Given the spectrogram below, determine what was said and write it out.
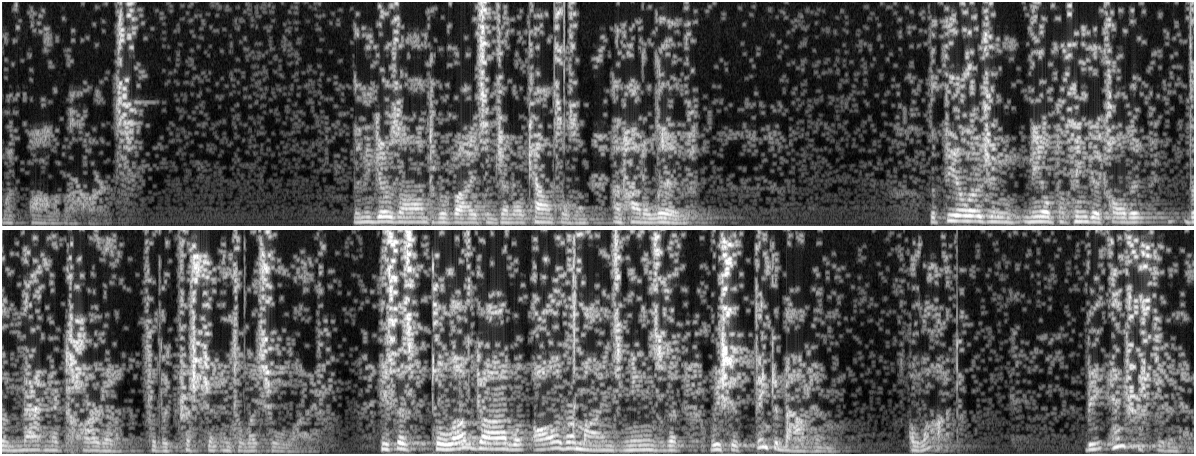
with all of our hearts. Then he goes on to provide some general counsels on, on how to live. The theologian Neal Plantinga called it the Magna Carta for the Christian intellectual life. He says to love God with all of our minds means that we should think about Him a lot, be interested in Him.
